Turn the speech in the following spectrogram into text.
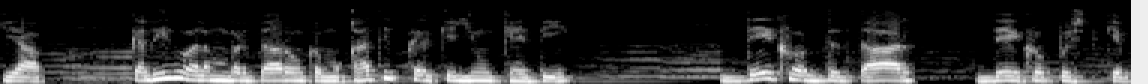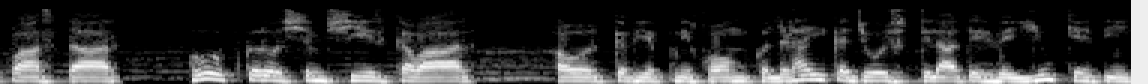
کیا۔ کبھی وہ علمبرداروں کو مخاطب کر کے یوں کہتی دیکھو عبدالدار، دیکھو پشت کے پاسدار، خوب کرو شمشیر کوار، اور کبھی اپنی قوم کو لڑائی کا جوش دلاتے ہوئے یوں کہتی،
